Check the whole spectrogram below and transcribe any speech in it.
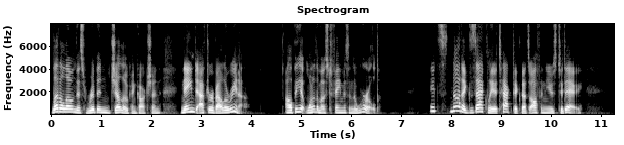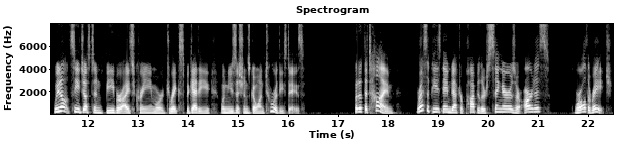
let alone this ribbon jello concoction, named after a ballerina? albeit one of the most famous in the world. It's not exactly a tactic that's often used today. We don't see Justin Bieber ice cream or Drake spaghetti when musicians go on tour these days. But at the time, recipes named after popular singers or artists were all the rage.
